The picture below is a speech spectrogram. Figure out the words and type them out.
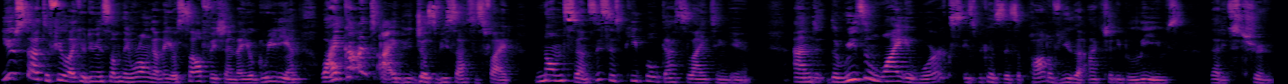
You start to feel like you're doing something wrong and that you're selfish and that you're greedy and why can't I be, just be satisfied? Nonsense. This is people gaslighting you. And the reason why it works is because there's a part of you that actually believes that it's true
